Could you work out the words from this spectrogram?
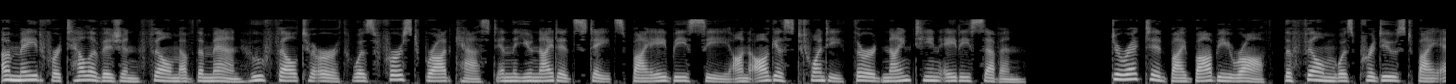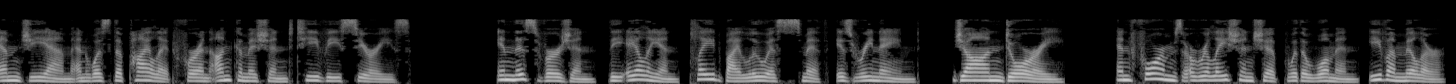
A made-for-television film of The Man Who Fell to Earth was first broadcast in the United States by ABC on August 23, 1987. Directed by Bobby Roth, the film was produced by MGM and was the pilot for an uncommissioned TV series. In this version, the alien played by Lewis Smith is renamed John Dory and forms a relationship with a woman, Eva Miller,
